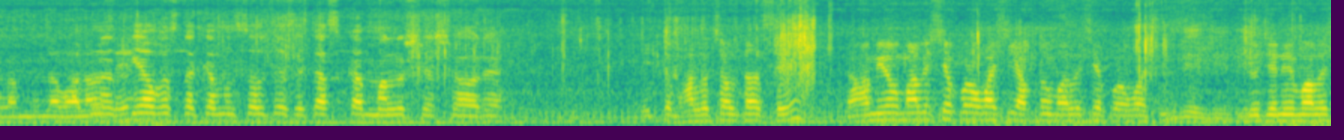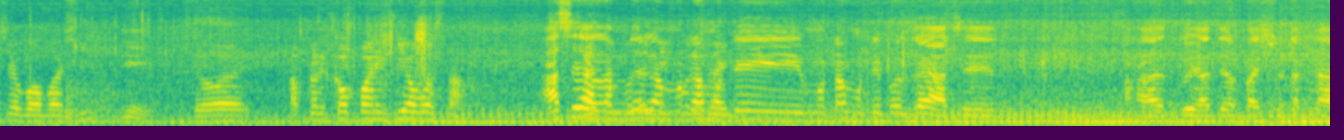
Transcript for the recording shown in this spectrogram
আলহামদুলিল্লাহ ভালো আপনার আছে। কি অবস্থা? কেমন চলতেছে? কাজ কাম মালয়েশিয়া শহরে এই তো ভালো চলতে আছে আমিও মালয়েশিয়া প্রবাসী আপনিও মালয়েশিয়া প্রবাসী। দুজনে মালয়েশিয়া প্রবাসী। তো আপনার কোম্পানি কি অবস্থা? আছে আলহামদুলিল্লাহ মোটামুটি মোটামুটি পর্যায়ে আছে। হ্যাঁ দুই হাজার বাইশশো টাকা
